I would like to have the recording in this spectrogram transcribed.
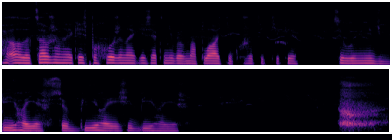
Але це вже на якесь похоже на якийсь, як ніби на платніку, що ти тільки цілу ніч бігаєш, все бігаєш і бігаєш. Фух.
